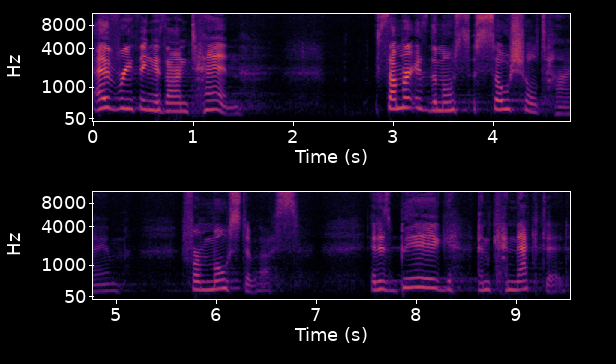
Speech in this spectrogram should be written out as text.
Everything is on 10. Summer is the most social time for most of us. It is big and connected.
